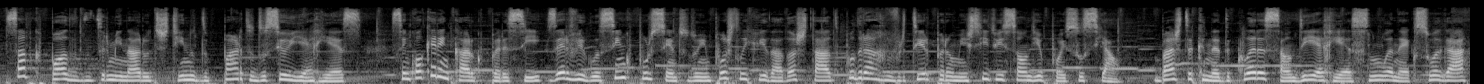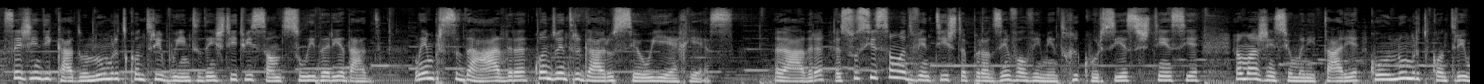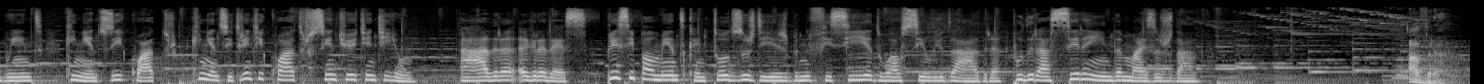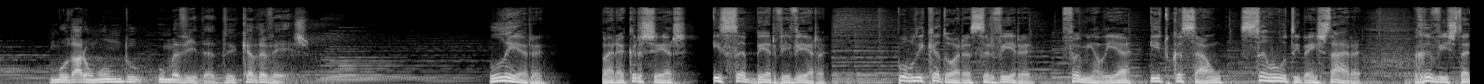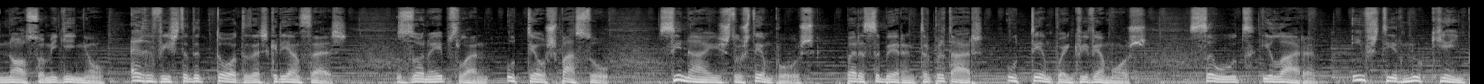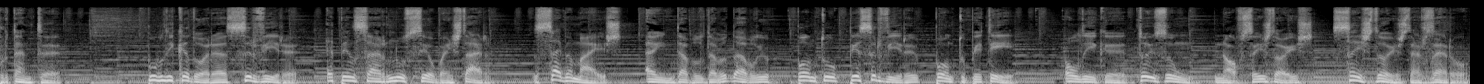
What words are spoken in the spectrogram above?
Sabe que pode determinar o destino de parte do seu IRS? Sem qualquer encargo para si, 0,5% do imposto liquidado ao Estado poderá reverter para uma instituição de apoio social. Basta que na declaração de IRS no anexo H seja indicado o número de contribuinte da instituição de solidariedade. Lembre-se da ADRA quando entregar o seu IRS. A ADRA, Associação Adventista para o Desenvolvimento, Recurso e Assistência, é uma agência humanitária com o número de contribuinte 504 534 181. A ADRA agradece, principalmente quem todos os dias beneficia do auxílio da ADRA, poderá ser ainda mais ajudado. Adra. Mudar o mundo, uma vida de cada vez. Ler para crescer e saber viver. Publicadora Servir. Família, Educação, Saúde e Bem-Estar. Revista Nosso Amiguinho. A revista de todas as crianças. Zona Y. O teu espaço. Sinais dos tempos. Para saber interpretar o tempo em que vivemos. Saúde e lar. Investir no que é importante. Publicadora Servir. A pensar no seu bem-estar. Saiba mais em www.pservir.pt ou ligue 21 962 6200.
